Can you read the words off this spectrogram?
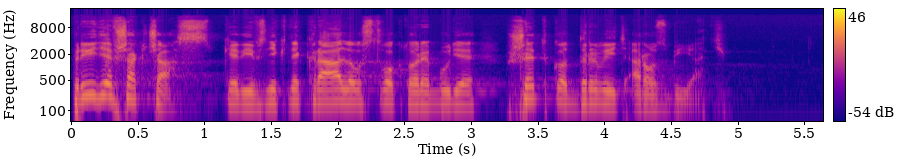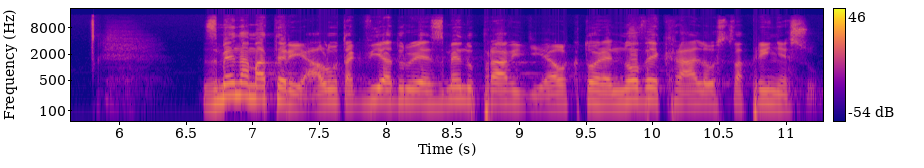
Príde však čas, kedy vznikne kráľovstvo, ktoré bude všetko drviť a rozbíjať. Zmena materiálu tak vyjadruje zmenu pravidiel, ktoré nové kráľovstva prinesú.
